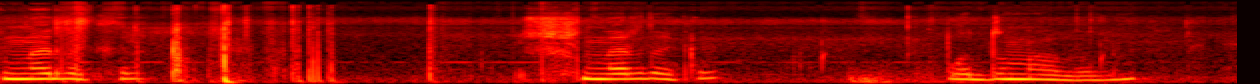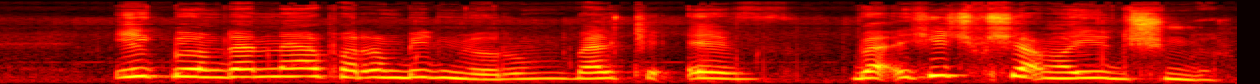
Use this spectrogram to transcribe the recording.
Bunları da kır. Şunları da kır. Odun alalım. İlk bölümden ne yaparım bilmiyorum. Belki ev. Ben hiçbir şey yapmayı düşünmüyorum.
